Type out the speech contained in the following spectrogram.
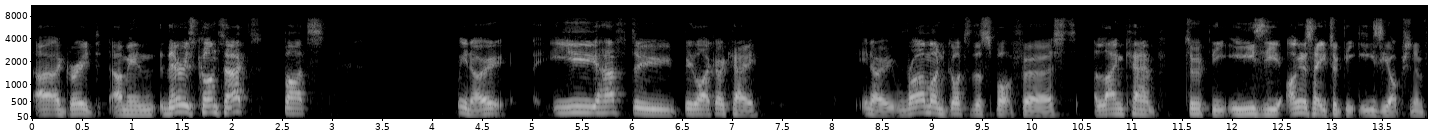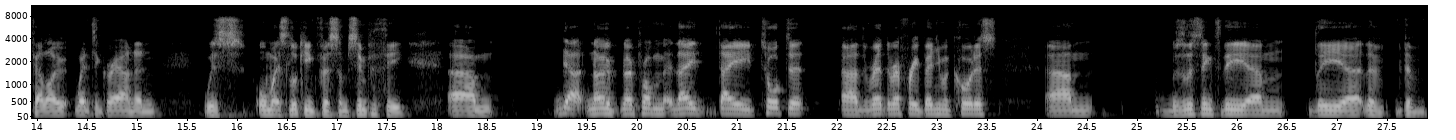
I agreed. I mean, there is contact, but you know, you have to be like, okay, you know, Raman got to the spot first. Langkamp took the easy. I'm going to say he took the easy option and fell, went to ground and was almost looking for some sympathy. Um, yeah, no, no problem. They they talked it. Uh, the the referee Benjamin Cortus um, was listening to the um, the, uh, the, the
